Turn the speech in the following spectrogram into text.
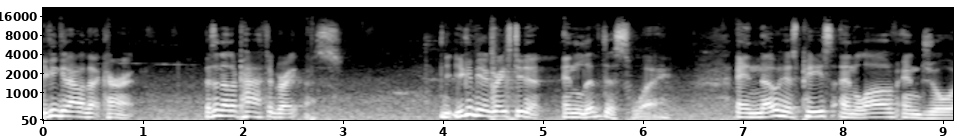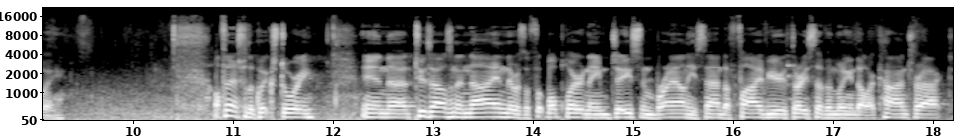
You can get out of that current. There's another path to greatness. You can be a great student and live this way and know His peace and love and joy. I'll finish with a quick story. In uh, 2009, there was a football player named Jason Brown. He signed a five year, $37 million contract.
